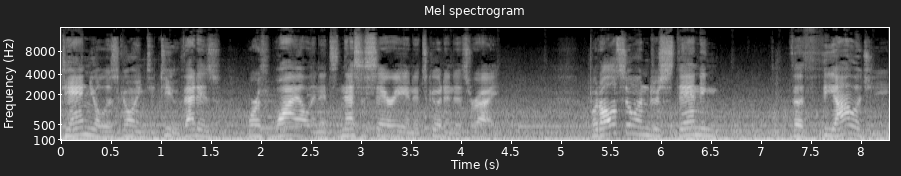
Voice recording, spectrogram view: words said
Daniel is going to do. That is worthwhile and it's necessary and it's good and it's right. But also understanding the theology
